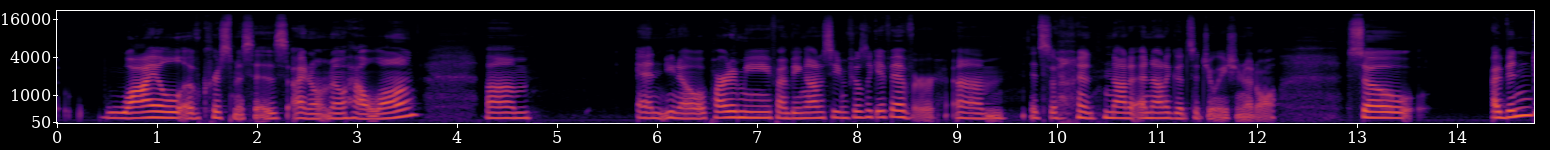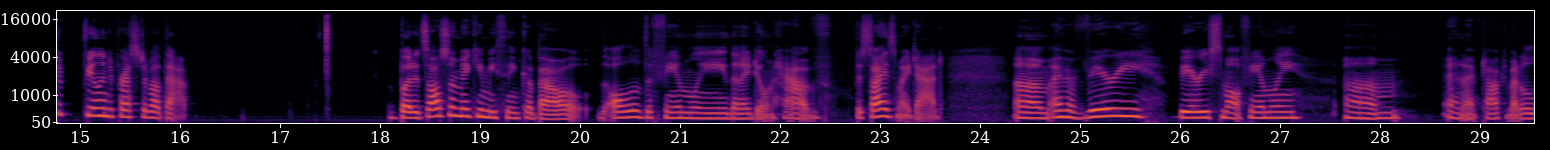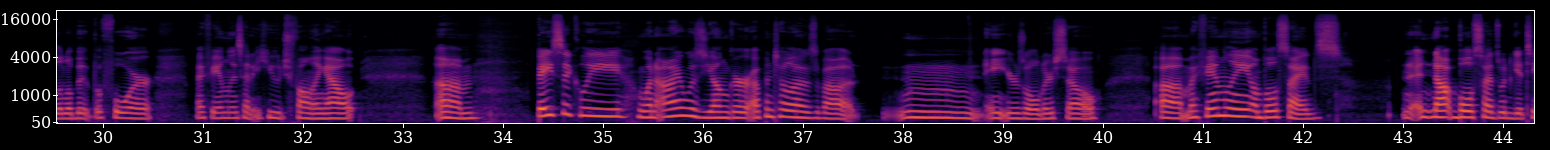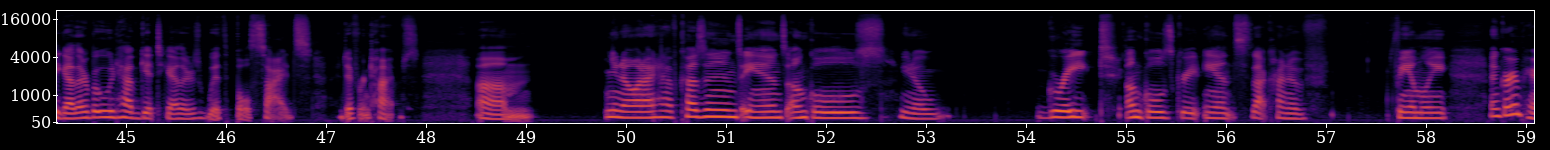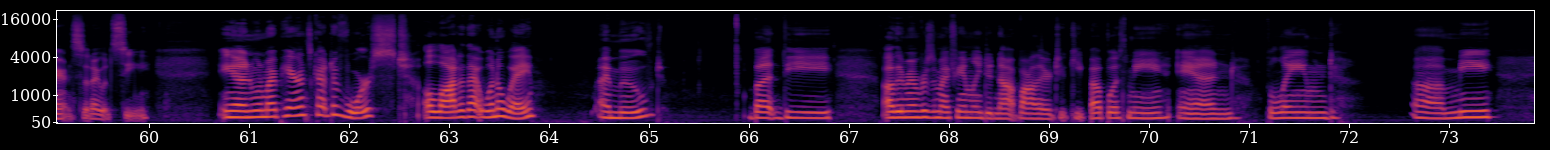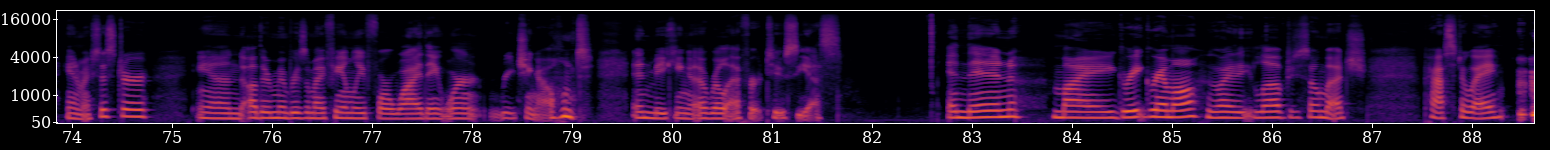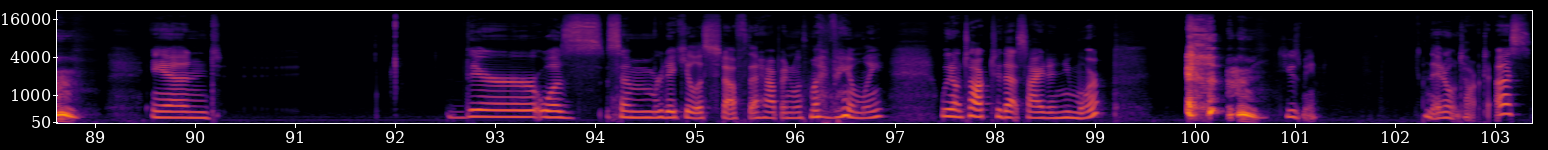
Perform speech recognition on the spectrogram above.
while of Christmases. I don't know how long. Um, and you know, a part of me, if I'm being honest, even feels like if ever. Um, it's a, not a not a good situation at all. So, I've been de- feeling depressed about that but it's also making me think about all of the family that I don't have besides my dad. Um, I have a very, very small family. Um, and I've talked about a little bit before. My family's had a huge falling out. Um, basically, when I was younger, up until I was about mm, eight years old or so, uh, my family on both sides, not both sides would get together, but we would have get togethers with both sides different times. Um, you know, and I'd have cousins, aunts, uncles, you know, great uncles, great aunts, that kind of family, and grandparents that I would see. And when my parents got divorced, a lot of that went away. I moved, but the other members of my family did not bother to keep up with me and blamed uh, me and my sister and other members of my family for why they weren't reaching out and making a real effort to see us. And then my great grandma, who I loved so much, passed away. and there was some ridiculous stuff that happened with my family. We don't talk to that side anymore. Excuse me. They don't talk to us.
